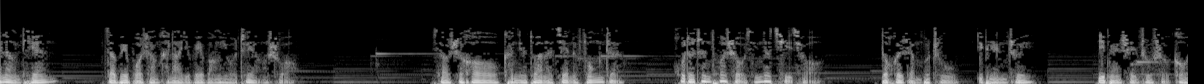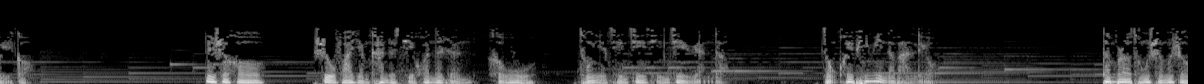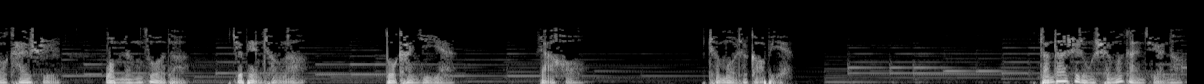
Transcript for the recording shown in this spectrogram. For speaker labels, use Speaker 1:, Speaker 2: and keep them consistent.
Speaker 1: 前两天在微博上看到一位网友这样说：小时候看见断了线的风筝或者挣脱手心的气球，都会忍不住一边追一边伸出手够一够。那时候是无法眼看着喜欢的人和物从眼前渐行渐远的，总会拼命的挽留。但不知道从什么时候开始，我们能做的就变成了多看一眼，然后沉默着告别。长大是种什么感觉呢？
